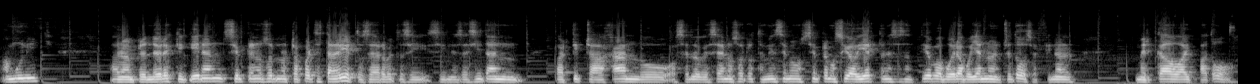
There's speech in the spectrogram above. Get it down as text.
a Múnich, a los emprendedores que quieran, siempre nosotros nuestras puertas están abiertas. O sea, de repente si, si necesitan partir trabajando o hacer lo que sea, nosotros también siempre hemos sido abiertos en ese sentido para poder apoyarnos entre todos. Al final, mercado hay para todos.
